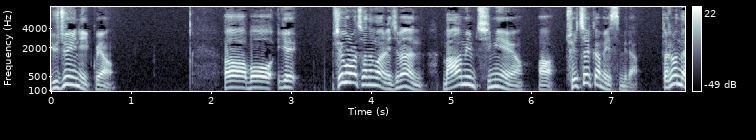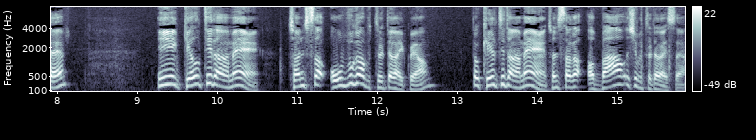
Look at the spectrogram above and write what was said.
유죄인이 있고요. 어, 뭐, 이게, 쇠고랑 차는 건 아니지만, 마음임 짐이에요. 어, 죄책감이 있습니다. 자, 그런데, 이 guilty 다음에 전치사 of가 붙을 때가 있고요. 또 guilty 다음에 전치사가 about이 붙을 때가 있어요.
